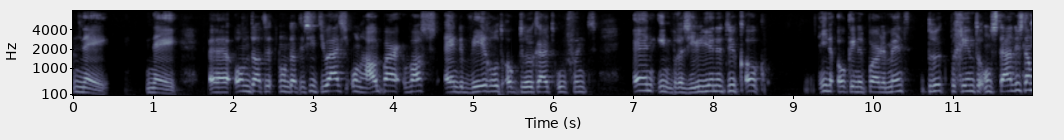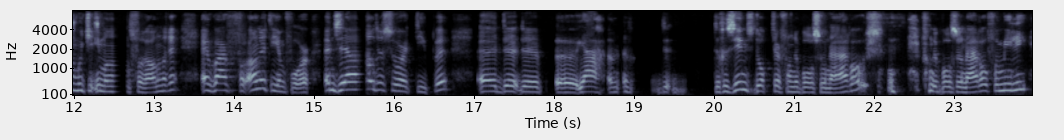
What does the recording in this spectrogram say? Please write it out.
Nee, nee. Omdat, het, omdat de situatie onhoudbaar was en de wereld ook druk uitoefent. En in Brazilië natuurlijk ook in, ook in het parlement druk begint te ontstaan. Dus dan moet je iemand veranderen. En waar verandert hij hem voor? Eenzelfde soort type. Uh, de, de, uh, ja, de, de gezinsdokter van de Bolsonaro's, van de Bolsonaro-familie.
